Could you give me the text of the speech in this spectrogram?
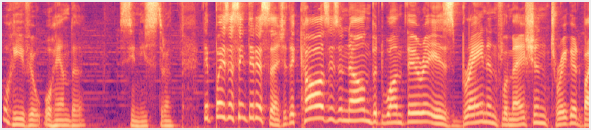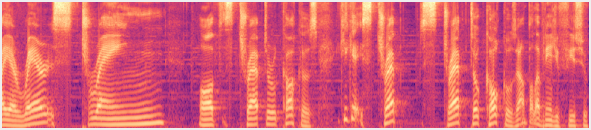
horrível, horrenda, sinistra. Depois essa é interessante. The cause is unknown, but one theory is brain inflammation triggered by a rare strain of Streptococcus. O que, que é strep, Streptococcus? É uma palavrinha difícil.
